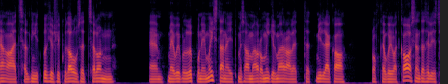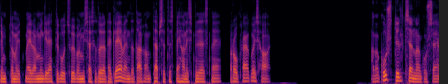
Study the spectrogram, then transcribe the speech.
näha, et seal mingid põhjuslikud alused seal on. me võib-olla lõpuni ei mõista neid, me saame aru mingil määral, et, et millega rohkem võivad kaasneda sellised sümptomid, meil on mingid ettekujutus võib-olla, mis asjad võivad neid leevendada, aga täpsetest mehhanismidest me aru praegu ei saa. aga kust üldse nagu see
